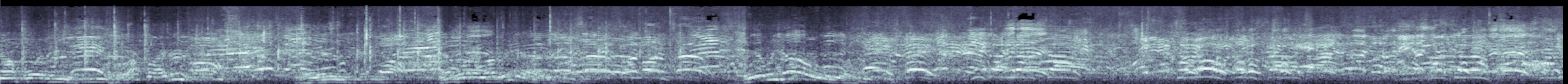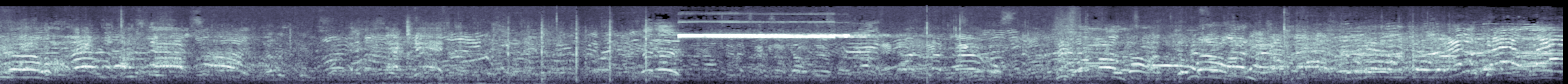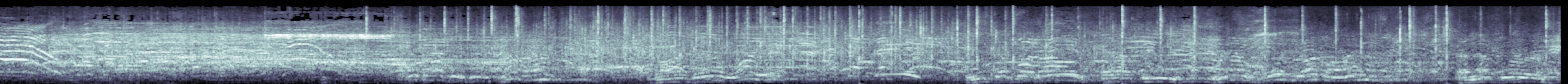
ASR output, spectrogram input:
now for the Rock Riders Rodriguez. Here we go. At the Rams 40-yard line. And that's where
